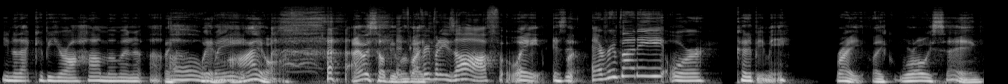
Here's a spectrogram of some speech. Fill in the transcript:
you know, that could be your aha moment. Of, uh, like, oh, wait, wait. am I off? I always tell people, like, everybody's off, wait, is it What? everybody or could it be me? right, like we're always saying,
